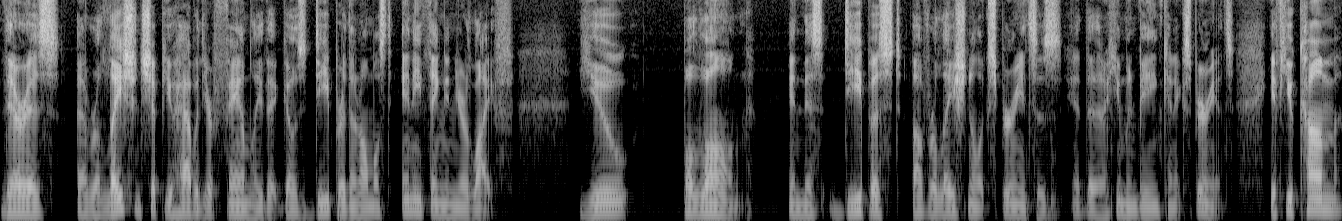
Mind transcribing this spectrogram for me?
there is a relationship you have with your family that goes deeper than almost anything in your life. You belong in this deepest of relational experiences that a human being can experience. If you come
